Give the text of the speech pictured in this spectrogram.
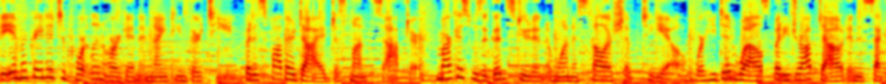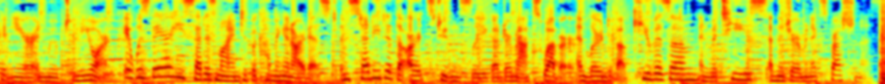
They immigrated to Portland, Oregon in 1913, but his father died just months after. Marcus was a good student and won a scholarship to Yale, where he did well, but he dropped out in his second year and moved to New York. It was there he set his mind to becoming an artist and studied at the Art Students League under Max Weber and learned about Cubism and Matisse and the German Expressionists.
